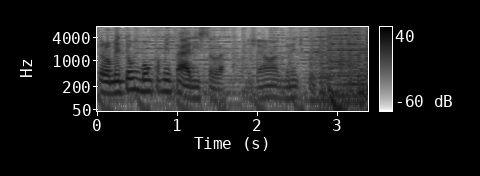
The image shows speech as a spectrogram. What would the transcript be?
pelo menos tem um bom comentarista lá. Já é uma grande coisa.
